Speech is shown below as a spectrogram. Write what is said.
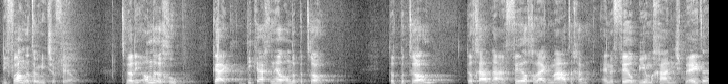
die verandert ook niet zoveel. Terwijl die andere groep, kijk, die krijgt een heel ander patroon. Dat patroon, dat gaat naar een veel gelijkmatiger en een veel biomechanisch beter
